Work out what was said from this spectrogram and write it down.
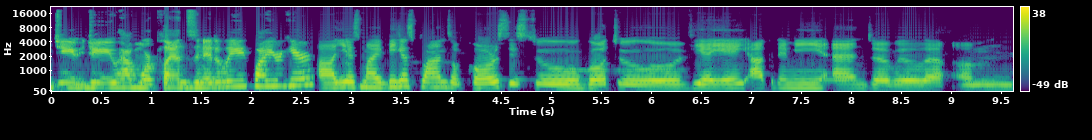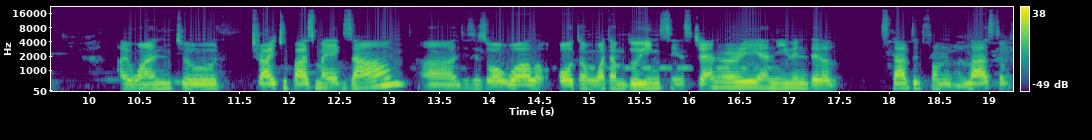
do you do you have more plans in Italy while you're here? Uh, yes, my biggest plans, of course, is to go to VIA Academy, and uh, will uh, um, I want to try to pass my exam. Uh, this is all well, autumn what I'm doing since January, and even the started from last of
